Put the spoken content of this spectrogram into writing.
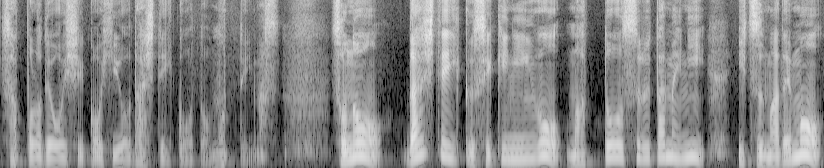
札幌で美味しいコーヒーを出していこうと思っています。その出していく責任を全うするためにいつまでも、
